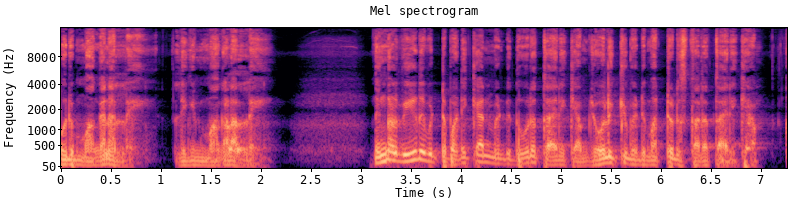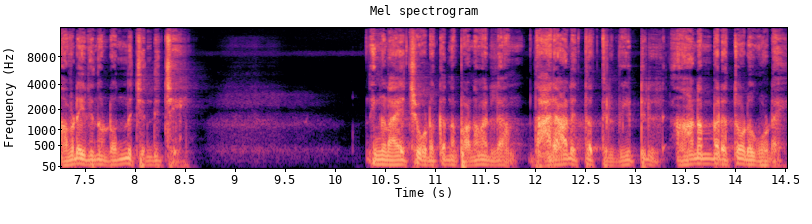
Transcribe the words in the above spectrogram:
ഒരു മകനല്ലേ? അല്ലെങ്കിൽ മകളല്ലേ? നിങ്ങൾ വീട് വിട്ട് പഠിക്കാൻ വേണ്ടി ദൂരത്തായിരിക്കാം ജോലിക്ക് വേണ്ടി മറ്റൊരു സ്ഥലത്തായിരിക്കാം. അവിടെ ഇരുന്നുകൊണ്ട് ഒന്ന് ചിന്തിച്ചേ. നിങ്ങൾ അയച്ചു കൊടുക്കുന്ന പണമെല്ലാം ധാരാളിത്തത്തിൽ വീട്ടിൽ ആഡംബരത്തോടുകൂടെ.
